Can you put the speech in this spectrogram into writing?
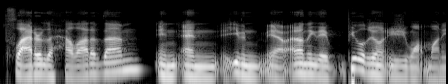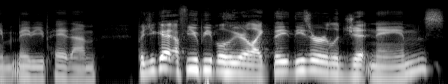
flatter the hell out of them. And and even, you know, I don't think they people don't usually want money, but maybe you pay them. But you get a few people who you're like, they, these are legit names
